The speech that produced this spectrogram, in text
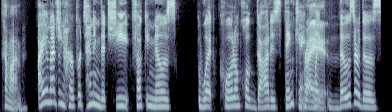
come on. I imagine her pretending that she fucking knows what quote unquote God is thinking. Right. Like those are those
